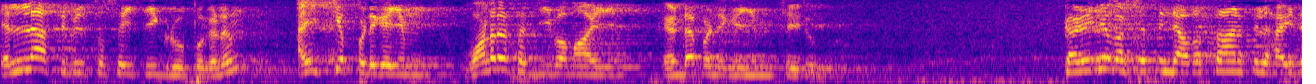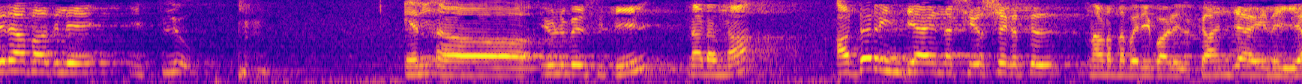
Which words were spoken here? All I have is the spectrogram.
എല്ലാ സിവിൽ സൊസൈറ്റി ഗ്രൂപ്പുകളും ഐക്യപ്പെടുകയും വളരെ സജീവമായി ഇടപെടുകയും ചെയ്തു. കഴിഞ്ഞ വർഷത്തിന്റെ അവസാനത്തിൽ ഹൈദരാബാദിലെ ഇഫ്ലു എന്ന യൂണിവേഴ്സിറ്റിയിൽ നടന്ന അതർ ഇന്ത്യ എന്ന ശീർഷകത്തിൽ നടന്ന പരിപാടിയിൽ കാഞ്ചായിലയ്യ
